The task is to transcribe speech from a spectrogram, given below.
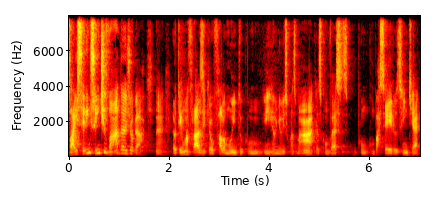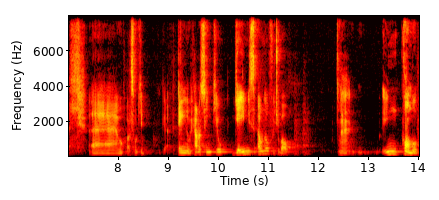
vai ser incentivada a jogar. Né? Eu tenho uma frase que eu falo muito com, em reuniões com as marcas, conversas com, com parceiros, assim, que é, é uma comparação que tem no mercado assim que o games é o novo futebol. É, em como?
